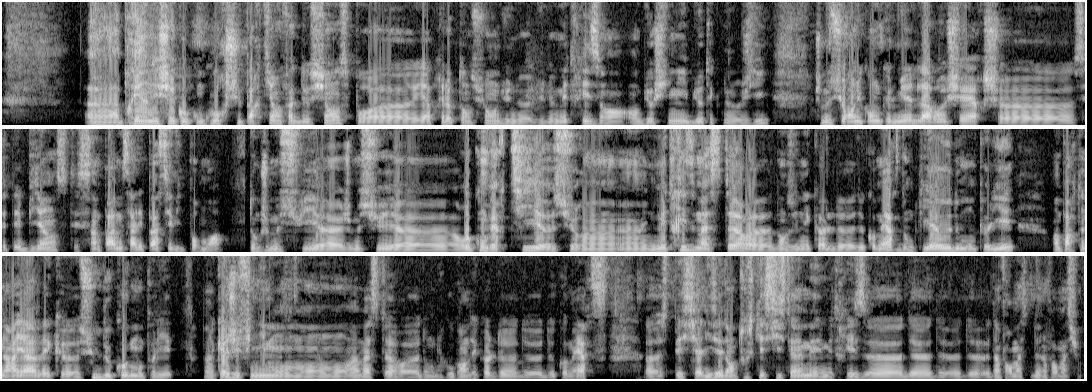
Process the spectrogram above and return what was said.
euh, après un échec au concours, je suis parti en fac de sciences pour euh, et après l'obtention d'une maîtrise en, biochimie et biotechnologie, je me suis rendu compte que le milieu de la recherche euh, c'était bien, c'était sympa, mais ça allait pas assez vite pour moi. Donc je me suis je me suis reconverti sur un, une maîtrise master dans une école de, de commerce, donc l'IAE de Montpellier, en partenariat avec Subdeco de Montpellier dans lequel j'ai fini mon, mon, un master euh, donc du coup grande école de, de, de commerce euh, spécialisé dans tout ce qui est système et maîtrise euh, de, de, de l'information.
